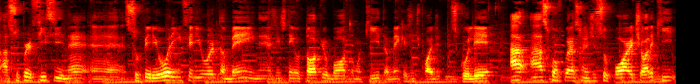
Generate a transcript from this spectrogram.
a superfície, né, é, superior e inferior também, né? A gente tem o top e o bottom aqui também que a gente pode escolher. A, as configurações de suporte, olha que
